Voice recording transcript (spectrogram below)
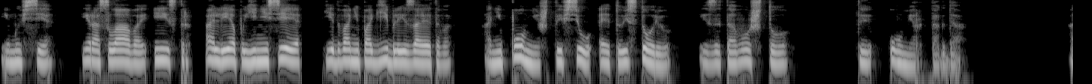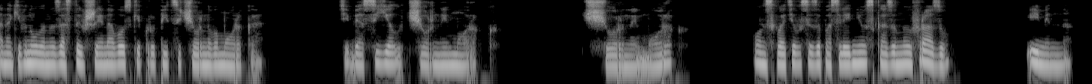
и мы все, Ярослава, Истр, Алеп, Енисея, едва не погибли из-за этого. А не помнишь ты всю эту историю? из-за того, что ты умер тогда. Она кивнула на застывшие на воске крупицы черного морока. Тебя съел черный морок. Черный морок? Он схватился за последнюю сказанную фразу. Именно,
